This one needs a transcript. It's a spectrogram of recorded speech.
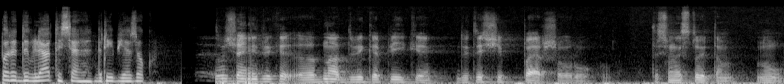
передивлятися дріб'язок. Звичайні дві одна-дві копійки 2001 року. Тобто вони стоять там ну,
